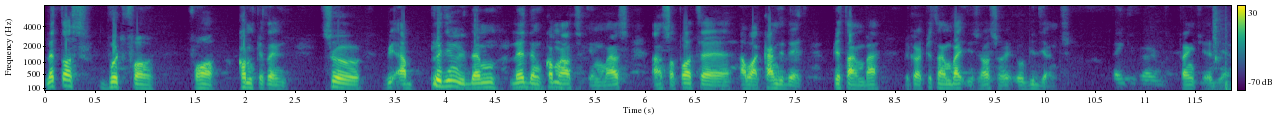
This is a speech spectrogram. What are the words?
Let us vote for, for competence. So we are pleading with them, let them come out in mass and support uh, our candidate, Peter Mbah, because Peter Mbah is also obedient. Thank you very much. Thank you, Adrian.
